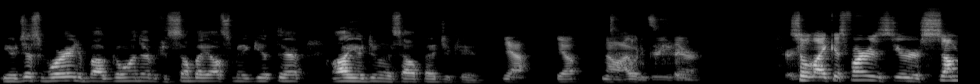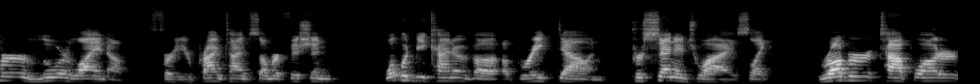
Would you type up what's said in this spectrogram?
you're just worried about going there because somebody else may get there. All you're doing is help educate them. Yeah. Yep. No, I would agree there. So, like, as far as your summer lure lineup for your primetime summer fishing, what would be kind of a, a breakdown percentage wise? Like rubber, topwater,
